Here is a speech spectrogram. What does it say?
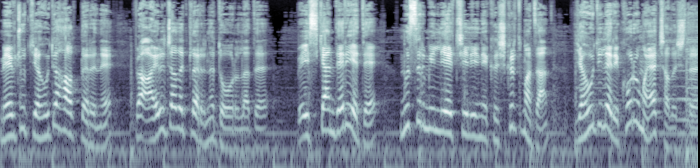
mevcut Yahudi halklarını ve ayrıcalıklarını doğruladı ve İskenderiye'de Mısır milliyetçiliğini kışkırtmadan Yahudileri korumaya çalıştı.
